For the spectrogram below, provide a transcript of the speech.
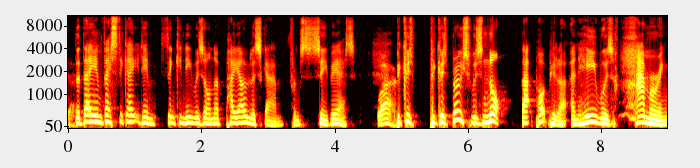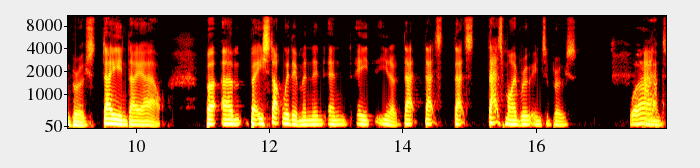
yeah, That they investigated him, thinking he was on a payola scam from CBS. Wow. Because because Bruce was not that popular, and he was hammering Bruce day in day out but um, but he stuck with him, and and he, you know, that that's that's that's my route into Bruce. Wow. And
